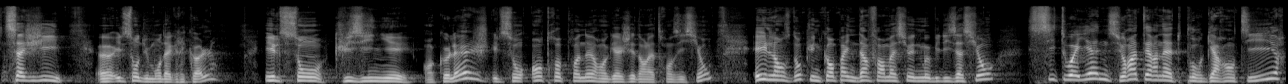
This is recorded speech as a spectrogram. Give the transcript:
Il s'agit, ils sont du monde agricole, ils sont cuisiniers en collège, ils sont entrepreneurs engagés dans la transition, et ils lancent donc une campagne d'information et de mobilisation citoyenne sur Internet pour garantir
